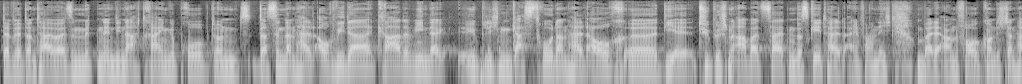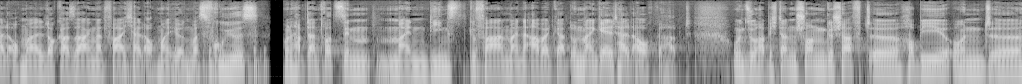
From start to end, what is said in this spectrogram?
Da wird dann teilweise mitten in die Nacht reingeprobt und das sind dann halt auch wieder, gerade wie in der üblichen Gastro, dann halt auch äh, die typischen Arbeitszeiten. Das geht halt einfach nicht. Und bei der RNV konnte ich dann halt auch mal locker sagen, dann fahre ich halt auch mal irgendwas Frühes und habe dann trotzdem meinen Dienst gefahren, meine Arbeit gehabt und mein Geld halt auch gehabt. Und so habe ich dann schon geschafft, äh, Hobby und äh,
